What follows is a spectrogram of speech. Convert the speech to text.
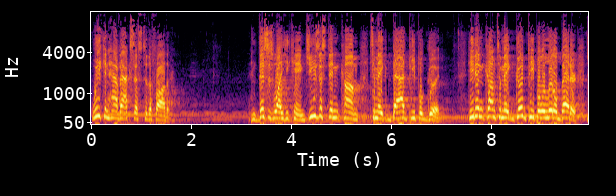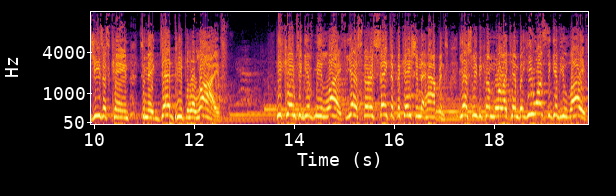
we can have access to the Father. And this is why He came. Jesus didn't come to make bad people good. He didn't come to make good people a little better. Jesus came to make dead people alive. He came to give me life. Yes, there is sanctification that happens. Yes, we become more like Him, but He wants to give you life.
